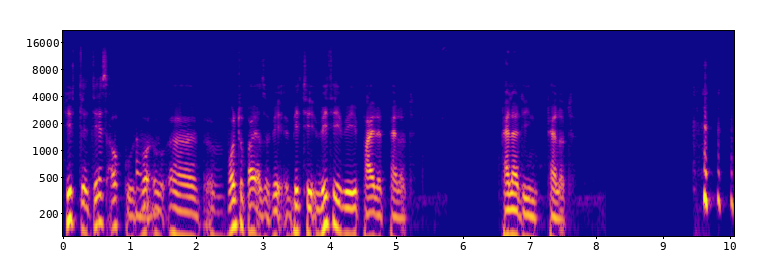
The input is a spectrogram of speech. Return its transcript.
Hit, der ist auch gut. Um. Äh, want to buy, also WT, WTW Pilot Palette. Paladin Palette.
